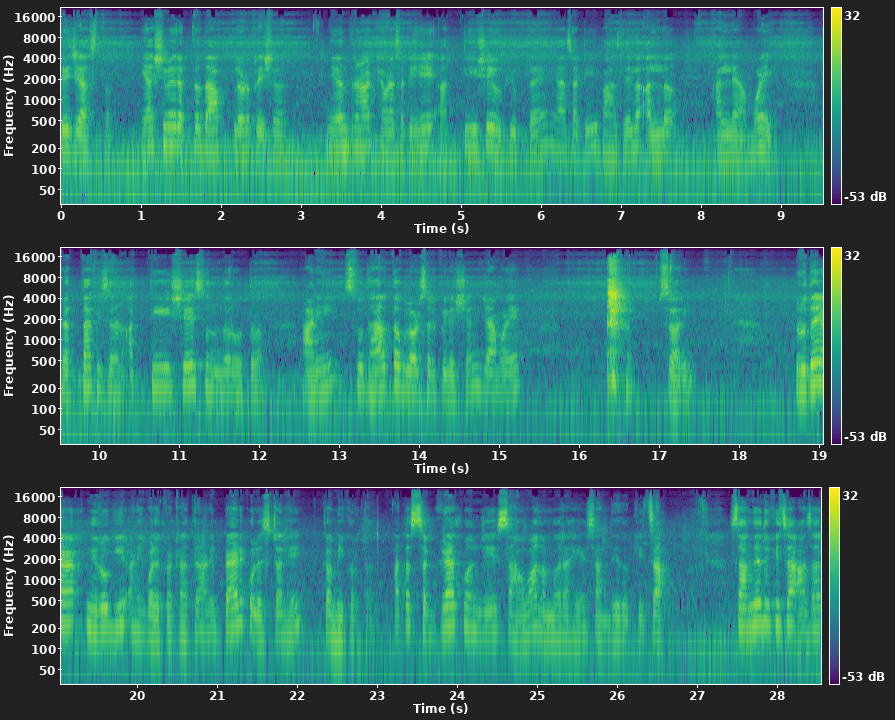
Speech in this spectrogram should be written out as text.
ते जे असतं याशिवाय रक्तदाब ब्लड प्रेशर नियंत्रणात ठेवण्यासाठी हे अतिशय उपयुक्त आहे. यासाठी भाजलेलं अल्ल खाल्ल्यामुळे रक्ताभिसरण अतिशय सुंदर होतं आणि सुधारतं ब्लड सर्क्युलेशन ज्यामुळे सॉरी हृदय निरोगी आणि बळकट राहतं आणि बॅड कोलेस्ट्रॉल हे कमी करतं आता सगळ्यात म्हणजे सहावा नंबर आहे सांधेदुखीचा. सांधेदुखीचा आजार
